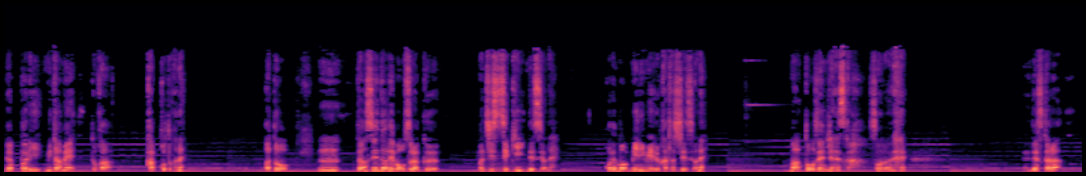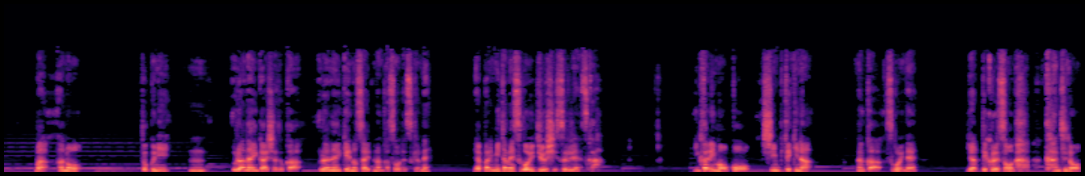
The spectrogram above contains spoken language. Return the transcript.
やっぱり見た目とか、格好とかね。あと、うん、男性であればおそらく、まあ、実績ですよね。これも目に見える形ですよね。まあ当然じゃないですか。そうだね。ですから、まあ、あの、特に、うん、占い会社とか、占い系のサイトなんかそうですけどね。やっぱり見た目すごい重視するじゃないですか。いかにもこう、神秘的な、なんかすごいね、やってくれそうな感じの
